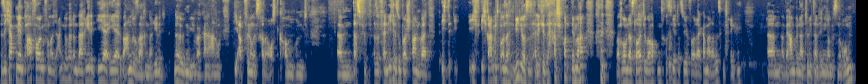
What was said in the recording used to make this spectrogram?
also ich habe mir ein paar Folgen von euch angehört und da redet ihr eher über andere Sachen. Da redet ne, irgendwie über, keine Ahnung, die Abfüllung ist gerade rausgekommen und Ähm, das also fände ich ja super spannend, weil ich, ich, ich frage mich bei unseren Videos ehrlich gesagt schon immer, warum das Leute überhaupt interessiert, dass wir vor der Kamera Whisky trinken. Ähm, wir hampeln natürlich dann irgendwie noch ein bisschen rum.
